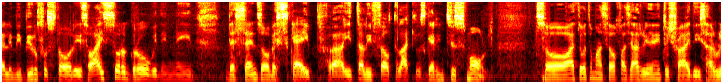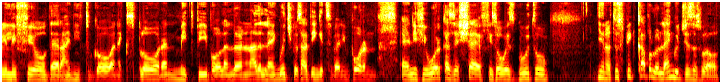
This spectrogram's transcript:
telling me beautiful stories. So I sort of grew within me the sense of escape. Uh, Italy felt like it was getting too small. So I thought to myself, I said, I really need to try this. I really feel that I need to go and explore and meet people and learn another language because I think it's very important. And if you work as a chef, it's always good to, you know, to speak a couple of languages as well.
